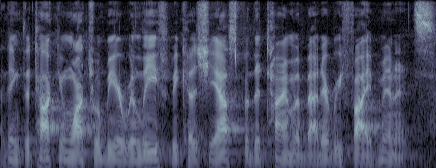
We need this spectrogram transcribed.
I think the talking watch will be a relief because she asked for the time about every five minutes.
